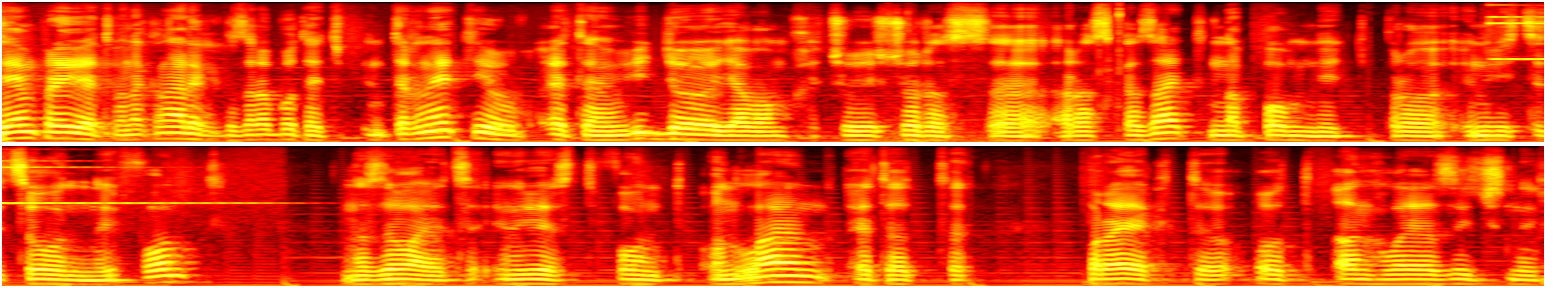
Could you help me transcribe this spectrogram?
Всем привет! Вы на канале Как заработать в интернете. В этом видео я вам хочу еще раз э, рассказать, напомнить про инвестиционный фонд. Называется Инвест Фонд Онлайн. Этот проект от англоязычных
